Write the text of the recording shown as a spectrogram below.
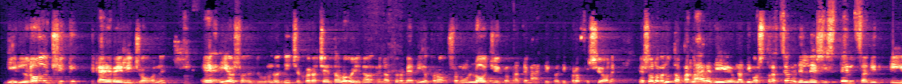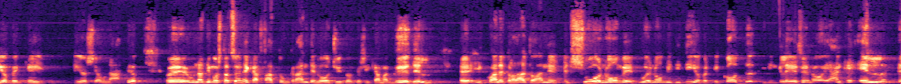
di logica e religione. E io so, uno dice cosa c'entra lui, no? E naturalmente io però sono un logico matematico di professione e sono venuto a parlare di una dimostrazione dell'esistenza di Dio, perché io sia un ateo, eh, una dimostrazione che ha fatto un grande logico che si chiama Gödel, eh, il quale tra l'altro ha nel suo nome due nomi di Dio, perché God in inglese no? e anche El eh,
